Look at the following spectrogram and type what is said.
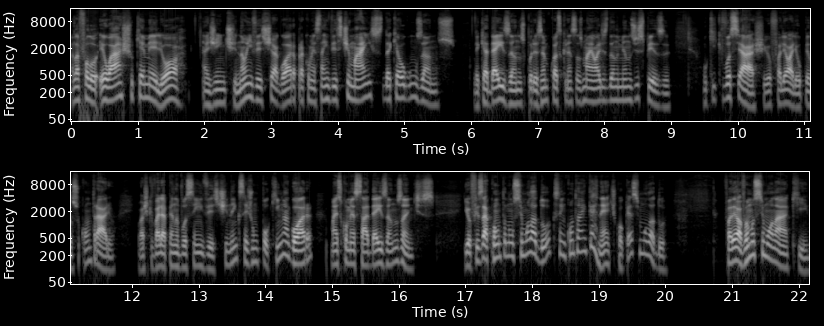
Ela falou: Eu acho que é melhor a gente não investir agora para começar a investir mais daqui a alguns anos. Daqui a 10 anos, por exemplo, com as crianças maiores dando menos despesa. O que, que você acha? Eu falei, olha, eu penso o contrário. Eu acho que vale a pena você investir, nem que seja um pouquinho agora, mas começar 10 anos antes. E eu fiz a conta num simulador que você encontra na internet, qualquer simulador. Falei, ó, vamos simular aqui.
